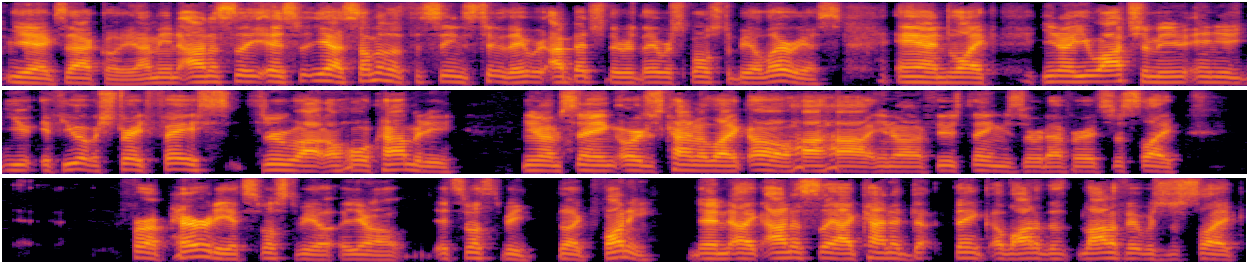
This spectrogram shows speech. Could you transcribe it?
Yeah, exactly. I mean, honestly, it's yeah. Some of the scenes too. They were. I bet you they were. They were supposed to be hilarious. And like you know, you watch them and, and you, you if you have a straight face throughout a whole comedy, you know what I'm saying, or just kind of like oh haha, you know, a few things or whatever. It's just like for a parody, it's supposed to be you know, it's supposed to be like funny. And like honestly, I kind of think a lot of the a lot of it was just like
